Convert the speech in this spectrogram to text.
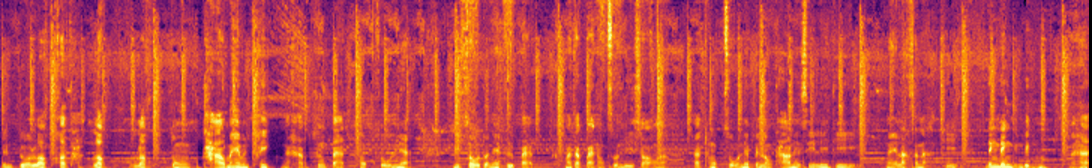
เป็นตัวล็อกข้อล็อกล็อกตรงเท้าไม่ให้มันพลิกนะครับ ซึ่ง 860 เนี่ย มิโซตัวนี้คือ 8 มาจาก 860 V2 เนะ860 เนี่ยเป็นรองเท้าในซีรีส์ที่ ในลักษณะที่เด้งๆดึงๆนะฮะ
